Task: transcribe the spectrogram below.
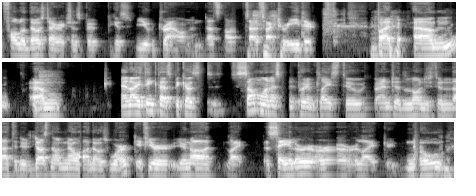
followed those directions, but because you drown, and that's not satisfactory either. But um, um, and I think that's because someone has been put in place to, enter the longitude and latitude does not know how those work. If you're you're not like a sailor or, or like know. Mm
